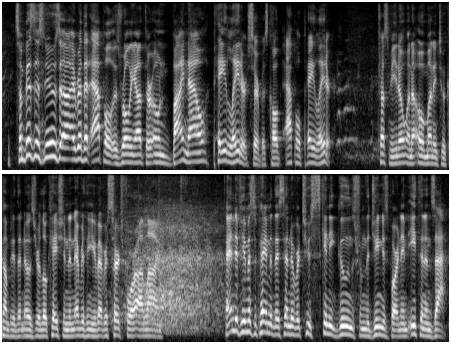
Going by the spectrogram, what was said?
Some business news. Uh, I read that Apple is rolling out their own buy now, pay later service called Apple Pay Later. Trust me, you don't want to owe money to a company that knows your location and everything you've ever searched for online. and if you miss a payment, they send over two skinny goons from the Genius Bar named Ethan and Zach.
